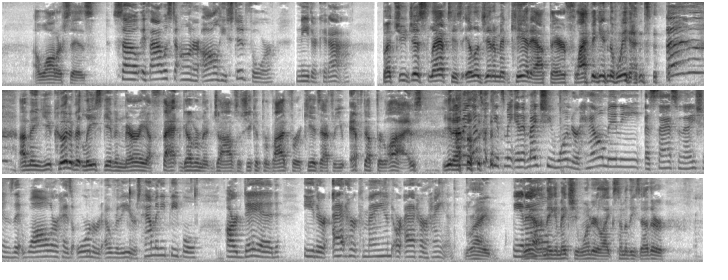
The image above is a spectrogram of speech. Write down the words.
Uh, Waller says, So if I was to honor all he stood for, neither could I. But you just left his illegitimate kid out there flapping in the wind. Uh. I mean, you could have at least given Mary a fat government job so she could provide for her kids after you effed up their lives. You know, I mean, that's what gets me, and it makes you wonder how many assassinations that Waller has ordered over the years. How many people are dead either at her command or at her hand? Right. You know? Yeah. I mean, it makes you wonder, like some of these other,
